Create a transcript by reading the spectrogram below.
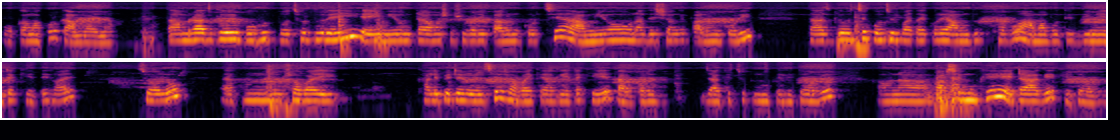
পোকামাকড় কামড়ায় না। তা আমরা আজকে বহুত বছর ধরেই এই নিয়মটা আমার শ্বশুরবাড়ি পালন করছে আর আমিও ওনাদের সঙ্গে পালন করি। তা আজকে হচ্ছে কচুর পাতায় করে আমদুধ খাব আমাবতীর দিনে এটা খেতে হয়। চলো, এখন সবাই খালি পেটে রয়েছে, সবাইকে আগে এটা খেয়ে তারপরে যা কিছু মুখে দিতে হবে। কারণ বাসি মুখে এটা আগে খেতে হবে।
